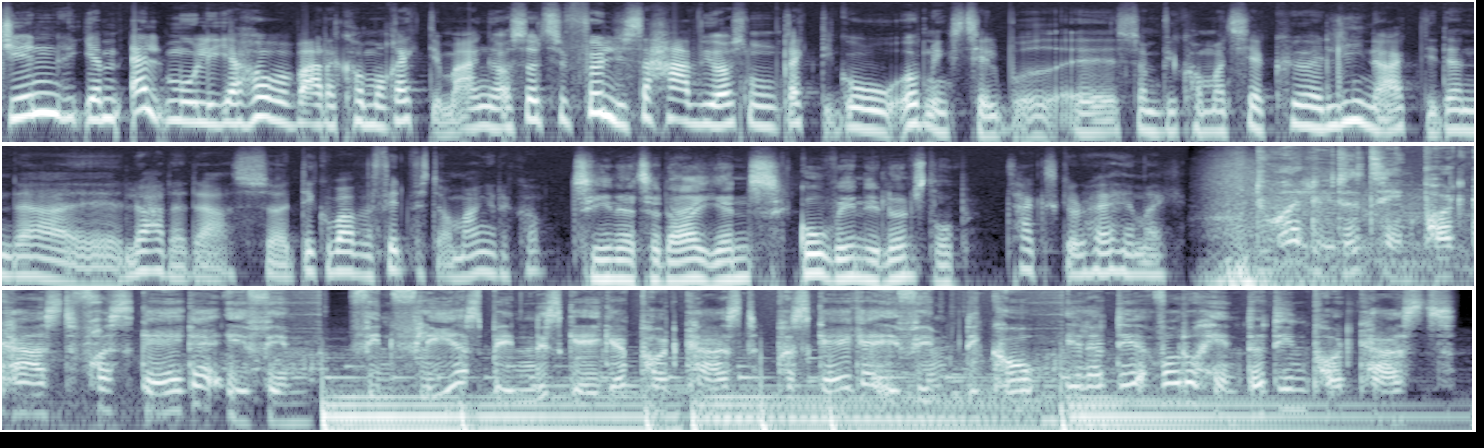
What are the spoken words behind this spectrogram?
gin, jamen alt muligt. Jeg håber bare, der kommer rigtig mange. Og så selvfølgelig, så har vi også nogle rigtig gode åbningstilbud, øh, som vi kommer til at køre lige nøjagtigt den der øh, lørdag der. Så det kunne bare være fedt, hvis der var mange, der kom. Tina, til dig, Jens. God vind i Lønstrup. Tak skal du have, Henrik. Du har lyttet til en podcast fra Skager FM. Find flere spændende Skager podcast på skagerfm.dk eller der, hvor du henter dine podcasts.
